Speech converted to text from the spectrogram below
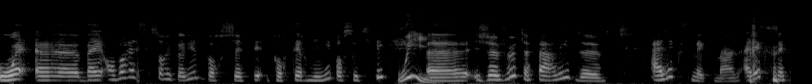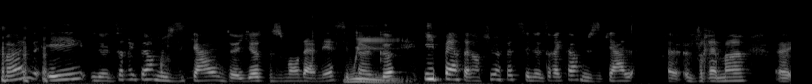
Ouais, euh, ben, on va rester sur le COVID pour, se pour terminer, pour se quitter. Oui, Euh, je veux te parler de Alex McMahon. Alex McMahon est le directeur musical de Il y a du monde à. C'est un gars hyper talentueux. En fait, c'est le directeur musical euh, vraiment euh,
